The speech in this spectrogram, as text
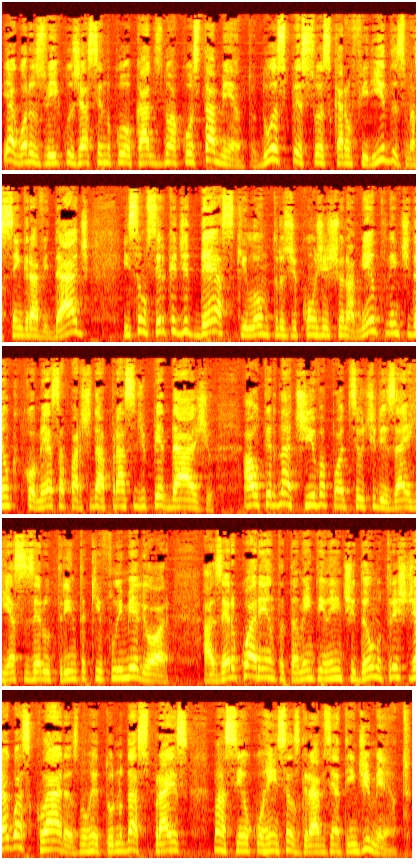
e agora os veículos já sendo colocados no acostamento. Duas pessoas ficaram feridas, mas sem gravidade, e são cerca de 10 quilômetros de congestionamento, lentidão que começa a partir da praça de pedágio. A alternativa pode ser utilizar a RS 030, que flui melhor. A 040 também tem lentidão no trecho de Águas Claras, no retorno das praias, mas sem ocorrências graves em atendimento.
